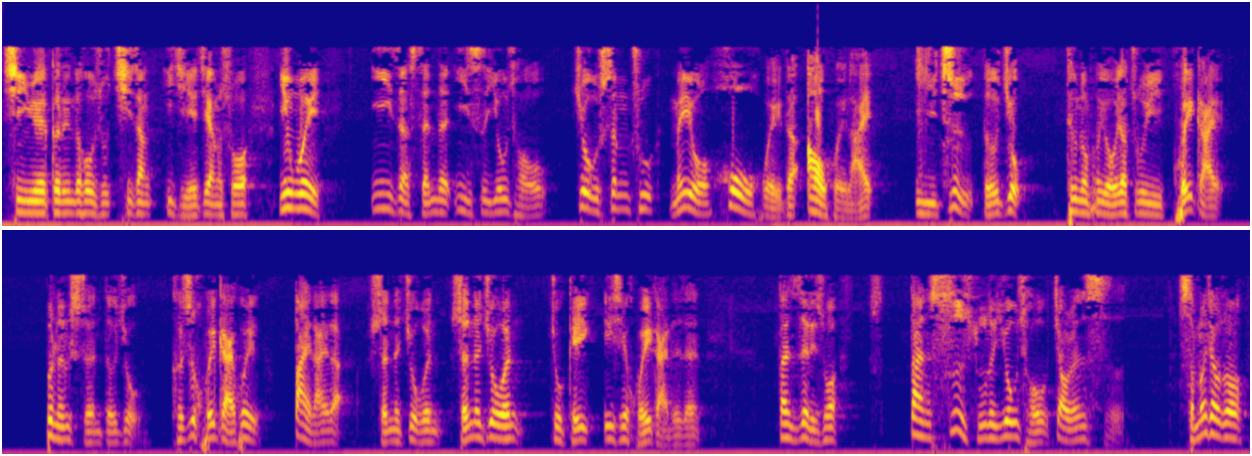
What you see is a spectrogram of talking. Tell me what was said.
新约哥林多后书七章一节这样说：因为依着神的意思忧愁，就生出没有后悔的懊悔来，以致得救。听众朋友要注意，悔改不能使人得救，可是悔改会带来了。神的救恩，神的救恩就给一些悔改的人。但是这里说，但世俗的忧愁叫人死。什么叫做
